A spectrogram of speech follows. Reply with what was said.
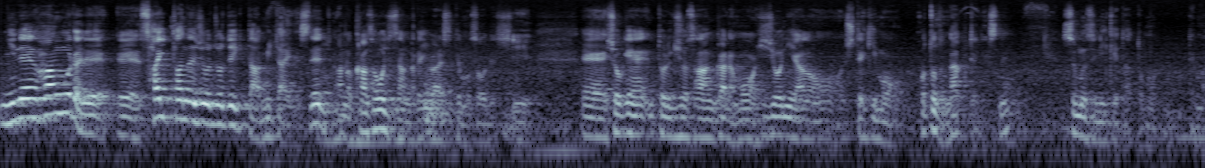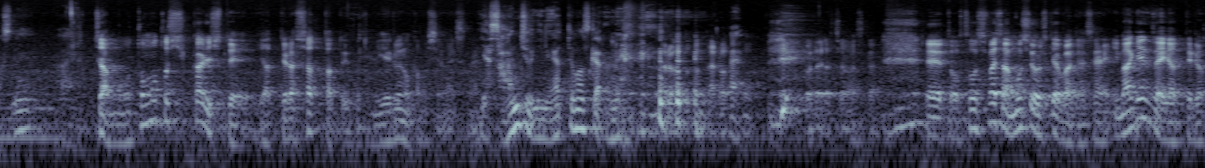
2年半ぐらいで、えー、最短で上場できたみたいですね、あの監査おじさんから言われてもそうですし、えー、証券取引所さんからも非常にあの指摘もほとんどなくてですね、スムーズにいけたと思ってますね。はい、じゃあ、もともとしっかりしてやってらっしゃったということも言えるのかもしれないですね。いや、32年やってますからね。なるほど、なるほど。はい、答えらっしゃいますか。えっ、ー、と、そうしましたら、もしよろしければですね、今現在やってる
